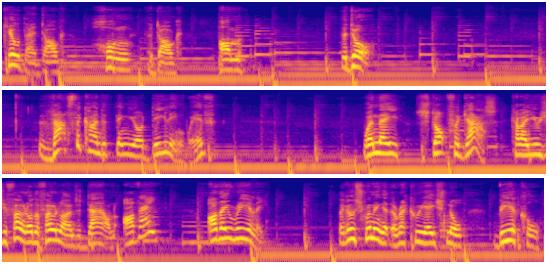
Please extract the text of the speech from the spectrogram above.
killed their dog, hung the dog on the door. That's the kind of thing you're dealing with when they stop for gas. Can I use your phone? Oh, the phone lines are down. Are they? Are they really? They go swimming at the recreational vehicle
